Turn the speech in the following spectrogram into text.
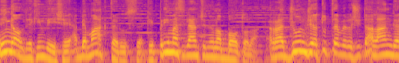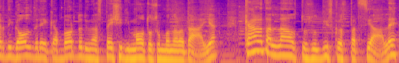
In Goldrake invece abbiamo Actarus che prima si lancia in una botola, raggiunge a tutta velocità l'hangar di Goldrake a bordo di una specie di moto su monorotaia, cala dall'alto sul disco spaziale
